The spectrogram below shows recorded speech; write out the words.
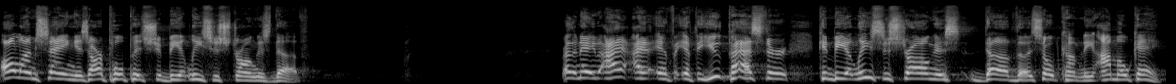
All I'm saying is our pulpits should be at least as strong as Dove. Brother Nave, I, I, if, if the youth pastor can be at least as strong as Dove, the soap company, I'm okay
